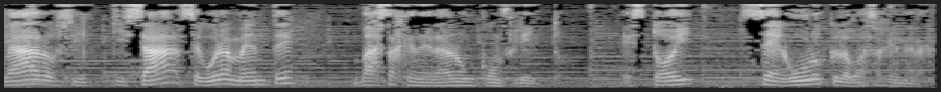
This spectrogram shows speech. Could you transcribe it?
Claro, sí, quizá, seguramente vas a generar un conflicto. Estoy seguro que lo vas a generar.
